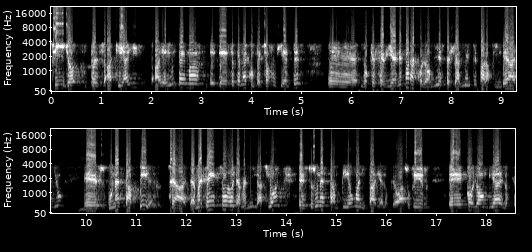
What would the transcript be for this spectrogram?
Sí, yo, pues aquí hay Ahí hay un tema, de este tema de contextos recientes, eh, lo que se viene para Colombia, especialmente para fin de año, es una estampida. O sea, ya no es éxodo, ya no es migración, esto es una estampida humanitaria, lo que va a sufrir eh, Colombia de lo que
